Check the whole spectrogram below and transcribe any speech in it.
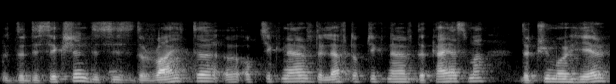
the dissection. This is the right uh, optic nerve, the left optic nerve, the chiasma, the tumor here.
